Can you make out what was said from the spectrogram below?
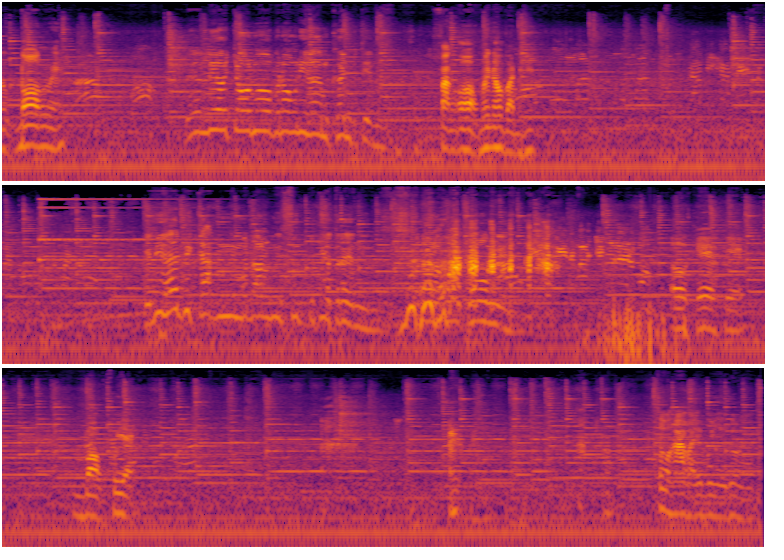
ลูกบองไหมเลี้ยวโจรโมกระนองนี่เฮิมเคยไปเตรียมฟังออกไหมเนาะบัดนี้ ทีนี้ให้พิกัดนี่มาดังมีสุดไปเที่ยวเทรนมาดังมาโค้งนี่โอเคโอเค บอกผู้ใหญ่โทรหาไปผู้ใหญ่โทรหาไป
